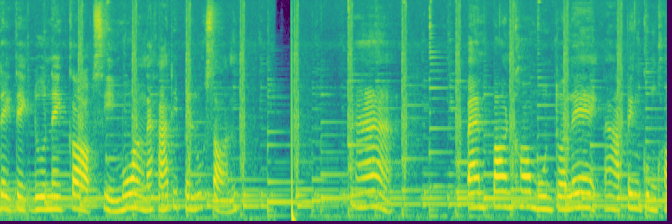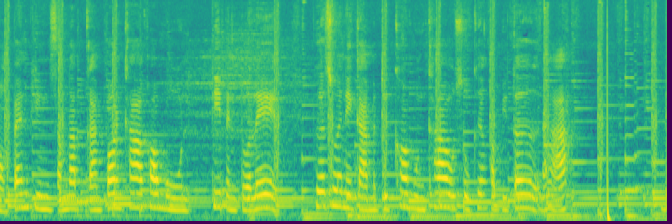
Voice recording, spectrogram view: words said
เด็กๆดูในกรอบสีม่วงนะคะ ที่เป็นลูกศร 5. แป้นป้อนข้อมูลตัวเลขนะคะเป็นกลุ่มของแป้นพิมพ์สำหรับการป้อนค่าข้อมูลที่เป็นตัวเลข เพื่อช่วยในการบันทึกข้อมูลเข้าสู่เครื่องคอมพิวเตอร์นะคะ เ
